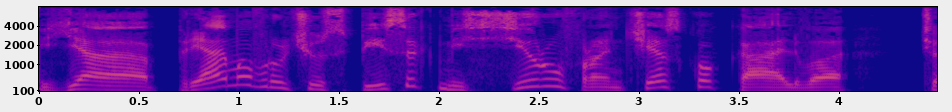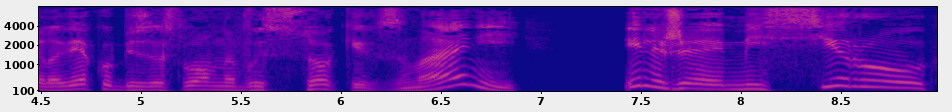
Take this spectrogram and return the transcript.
Я прямо вручу список мессиру Франческо Кальва, человеку, безусловно, высоких знаний, или же мессиру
